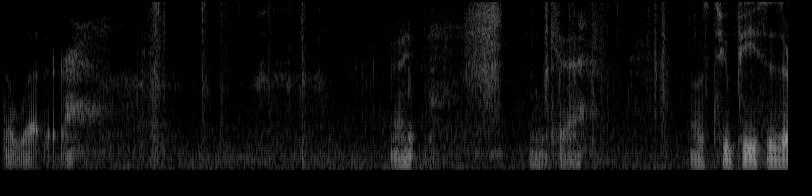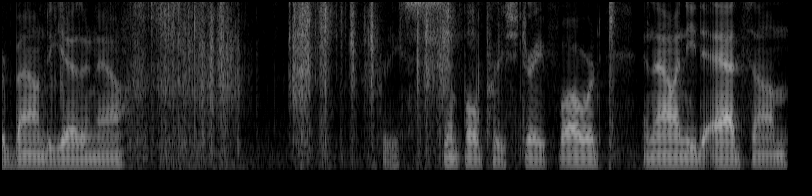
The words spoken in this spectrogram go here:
the leather. Right? Okay. Those two pieces are bound together now pretty simple, pretty straightforward. And now I need to add some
